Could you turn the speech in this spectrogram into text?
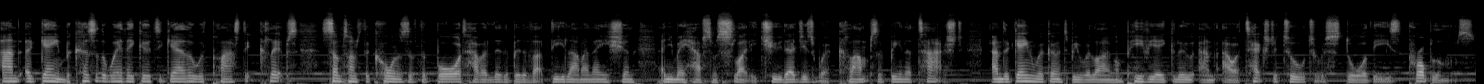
and again, because of the way they go together with plastic clips, sometimes the corners of the board have a little bit of that delamination, and you may have some slightly chewed edges where clamps have been attached. And again, we're going to be relying on PVA glue and our texture tool to restore these problems.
